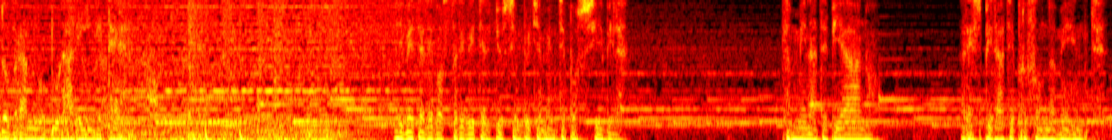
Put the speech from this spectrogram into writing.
dovranno durare in eterno. Vivete le vostre vite il più semplicemente possibile. Camminate piano, respirate profondamente.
